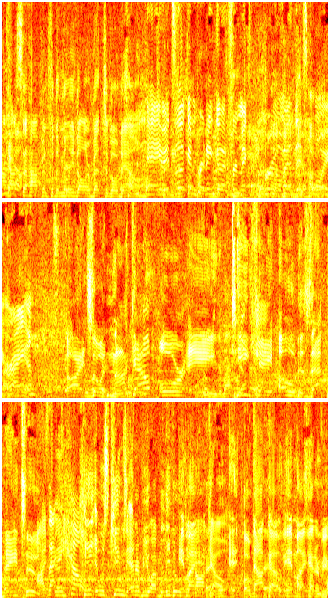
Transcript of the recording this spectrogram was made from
knockout. has to happen for the million dollar bet to go down. Hey, it's looking pretty good for McBroom at this point, right? All right, so a knockout or a TKO, does that pay too? I that think count? It was Keem's interview. I believe it was In a my knockout. eh, knockout in my interview.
